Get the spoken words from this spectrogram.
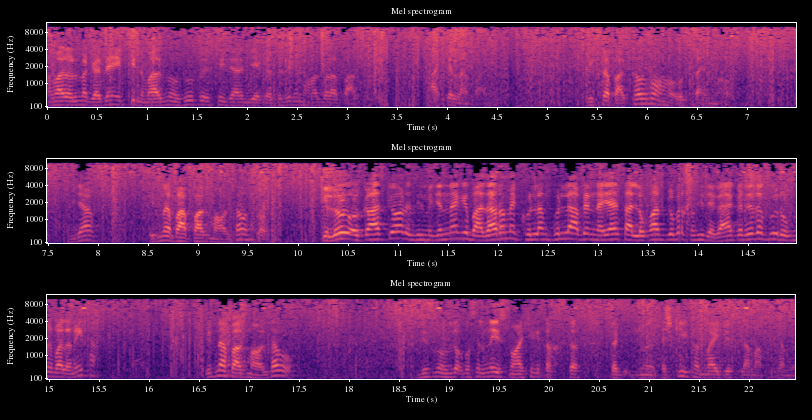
ہمارے علماء کہتے ہیں، ایک کی نماز میں حضور تو اس لیے جانے دیا کرتے تھے کہ ماحول بڑا پاک ہے آج کل نہ پاک جس کا پاک تھا اس ٹائم ماحول۔ سمجھا؟ اتنا پاک ماحول تھا اس وقت کہ لوگ اوقات کے اور ذلم جنا کے بازاروں میں کھلم کھلا اپنے نجائز تعلقات کے اوپر کسی جگایا کرتے تھے، کوئی روکنے والا نہیں تھا۔ اتنا پاک ماحول تھا وہ۔ جس میں حضرت وسلم نے اس معاشرے کی تشکیل فرمائی جو اسلام آپ کے سامنے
